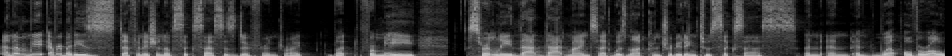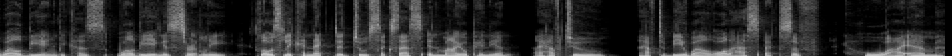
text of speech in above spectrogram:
And I mean, everybody's definition of success is different, right? But for me, certainly that that mindset was not contributing to success and and and well overall well-being because well-being is certainly closely connected to success in my opinion. I have to have to be well. All aspects of who I am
